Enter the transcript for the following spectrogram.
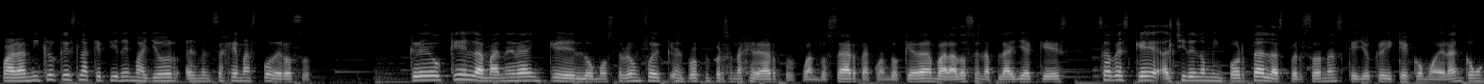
para mí creo que es la que tiene mayor, el mensaje más poderoso. Creo que la manera en que lo mostraron fue el propio personaje de Arthur, cuando sarta, cuando quedan varados en la playa, que es, ¿sabes qué? Al chile no me importa las personas que yo creí que como eran, como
